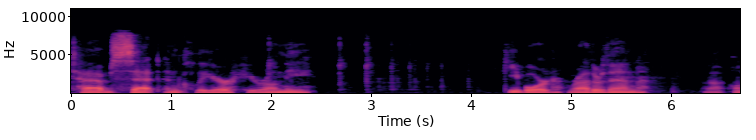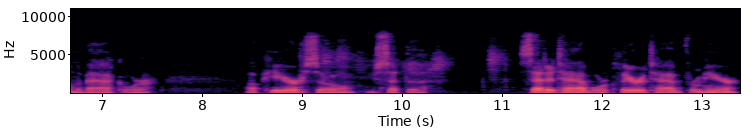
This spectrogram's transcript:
tab set and clear here on the keyboard rather than uh, on the back or up here. So you set the set a tab or clear a tab from here.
